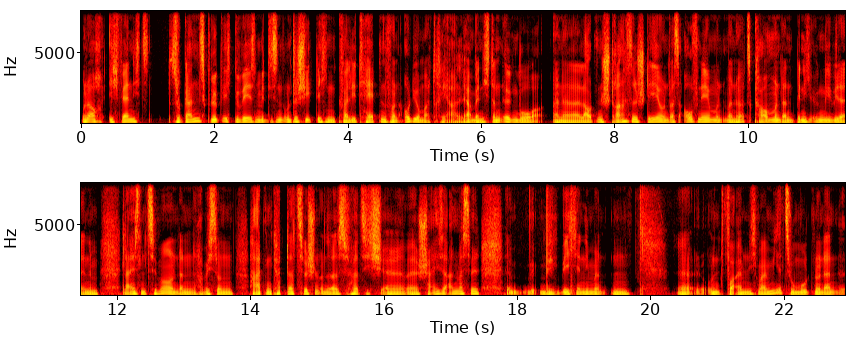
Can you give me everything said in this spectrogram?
Und auch ich wäre nicht so ganz glücklich gewesen mit diesen unterschiedlichen Qualitäten von Audiomaterial. Ja, wenn ich dann irgendwo an einer lauten Straße stehe und was aufnehme und man hört es kaum und dann bin ich irgendwie wieder in einem leisen Zimmer und dann habe ich so einen harten Cut dazwischen und das hört sich äh, äh scheiße an, was will, äh, will ich ja niemanden äh, und vor allem nicht mal mir zumuten und dann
